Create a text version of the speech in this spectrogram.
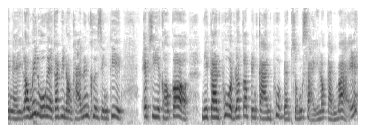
ยังไง เราไม่รู้ไงครับพี่น้องขานั่นคือสิ่งที่ FC เขาก็มีการพูดแล้วก็เป็นการพูดแบบสงสัยแล้วกันว่าเอ๊ะ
